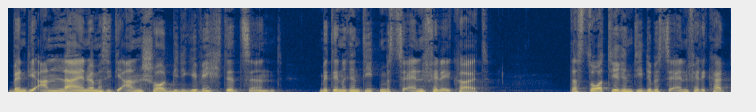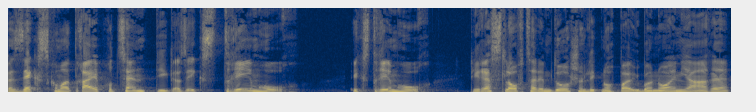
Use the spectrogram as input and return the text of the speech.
wenn die Anleihen, wenn man sich die anschaut, wie die gewichtet sind, mit den Renditen bis zur Endfälligkeit, dass dort die Rendite bis zur Endfälligkeit bei 6,3 Prozent liegt, also extrem hoch, extrem hoch. Die Restlaufzeit im Durchschnitt liegt noch bei über neun Jahre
